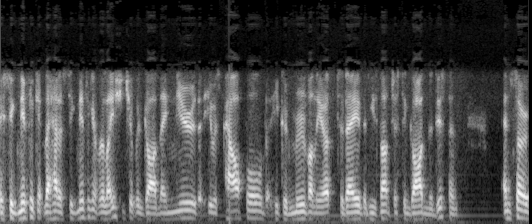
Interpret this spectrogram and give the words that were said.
a significant, they had a significant relationship with God. They knew that He was powerful, that He could move on the earth today, that He's not just a God in the distance. And so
